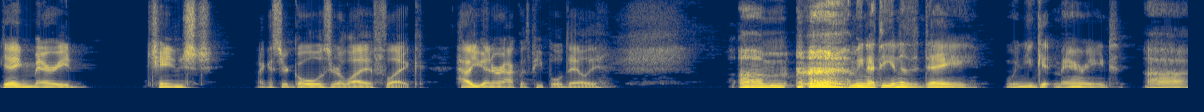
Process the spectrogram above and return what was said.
getting married changed I guess your goals, your life, like how you interact with people daily? Um, I mean, at the end of the day, when you get married, uh,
